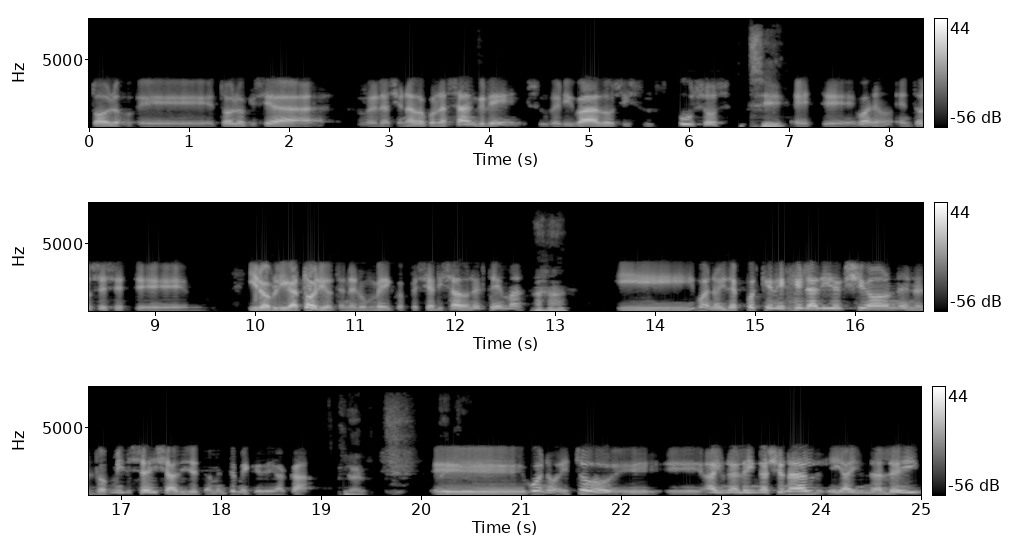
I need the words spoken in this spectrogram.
todo lo, eh, todo lo que sea relacionado con la sangre, sus derivados y sus usos. Sí. Este, bueno, entonces este y era obligatorio tener un médico especializado en el tema. Ajá. Y bueno, y después que dejé la dirección en el 2006 ya directamente me quedé acá. Claro. Eh, bueno, esto eh, eh, hay una ley nacional y hay una ley.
